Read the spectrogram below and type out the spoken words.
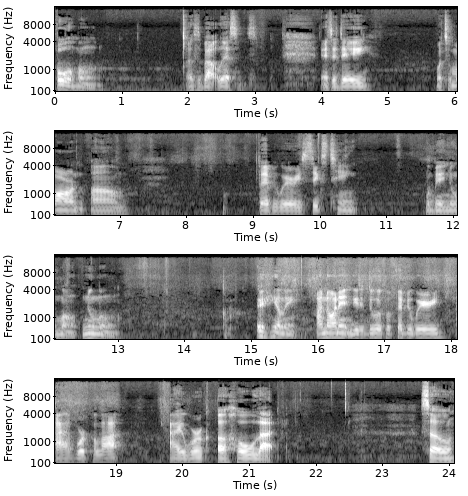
full moon is about lessons. And today, well, tomorrow, um, February 16th, be a new moon. New moon a healing. I know I didn't need to do it for February. I work a lot. I work a whole lot. So,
